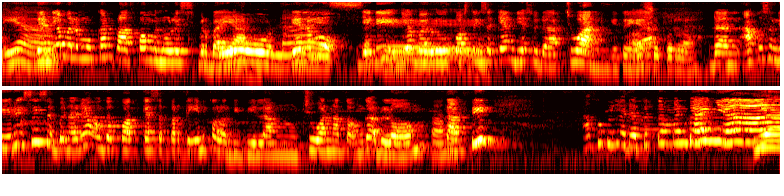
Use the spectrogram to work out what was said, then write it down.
iya. dan dia menemukan platform menulis berbayar oh, nice. dia nemu jadi dia baru posting sekian dia sudah cuan gitu oh, ya syukurlah. dan aku sendiri sih sebenarnya untuk podcast seperti ini kalau dibilang cuan atau enggak belum uh-huh. tapi aku punya dapet teman banyak. Iya,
